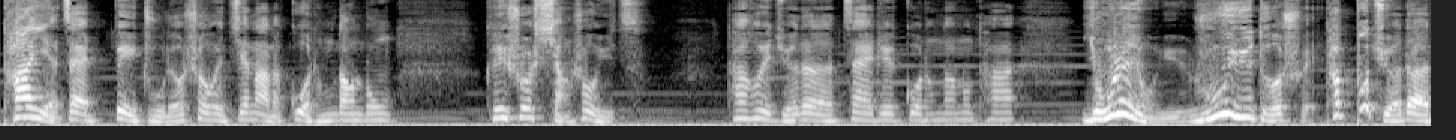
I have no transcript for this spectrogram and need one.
他也在被主流社会接纳的过程当中，可以说享受于此。他会觉得在这个过程当中，他游刃有余，如鱼得水。他不觉得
